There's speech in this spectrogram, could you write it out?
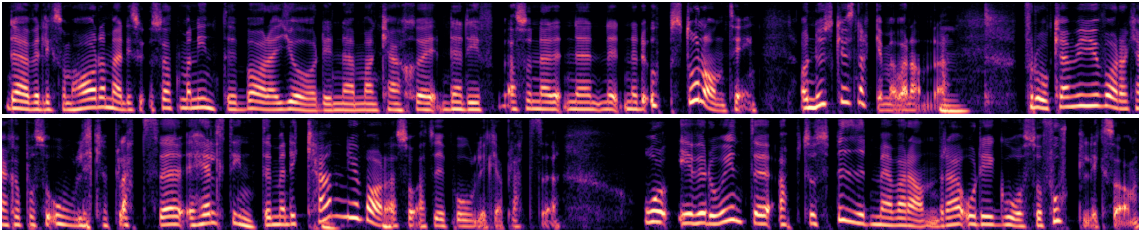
Där vi liksom har de här så att man inte bara gör det när man kanske när det, alltså när, när, när det uppstår någonting. Och nu ska vi snacka med varandra. Mm. För då kan vi ju vara kanske på så olika platser. Helst inte men det kan ju vara så att vi är på olika platser. Och är vi då inte up to speed med varandra och det går så fort, liksom,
